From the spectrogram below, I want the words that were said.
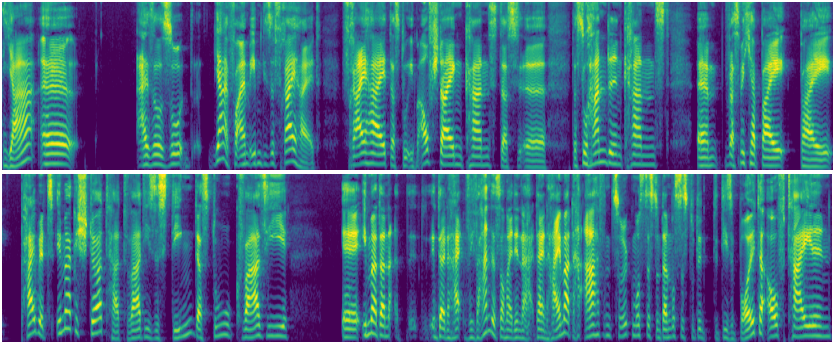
ja, äh, also so, ja, vor allem eben diese Freiheit. Freiheit, dass du eben aufsteigen kannst, dass, äh, dass du handeln kannst. Ähm, was mich ja bei, bei Pirates immer gestört hat, war dieses Ding, dass du quasi äh, immer dann in dein, Hei- wie war denn das nochmal, in deinen Heimathafen zurück musstest und dann musstest du die, diese Beute aufteilen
